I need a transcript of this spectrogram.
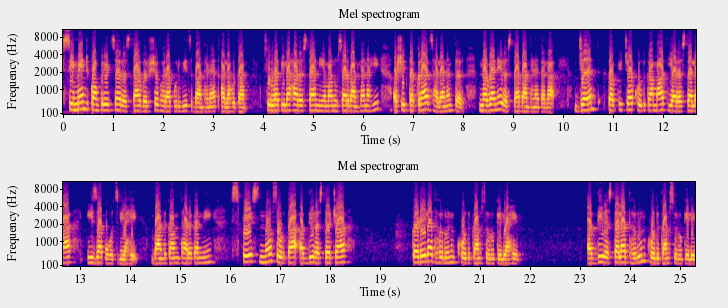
सिमेंट कॉन्क्रीटचा रस्ता वर्षभरापूर्वीच बांधण्यात आला होता. सुरुवातीला हा रस्ता नियमानुसार बांधला नाही अशी तक्रार झाल्यानंतर नव्याने रस्ता बांधण्यात आला. जयंत टॉकीच्या खोदकामात या रस्त्याला इजा पोहोचली आहे. बांधकाम धारकांनी स्पेस न सोडता अगदी रस्त्याच्या कडेला धरून खोदकाम सुरू केले आहे. अगदी रस्त्याला धरून खोदकाम सुरू केले.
